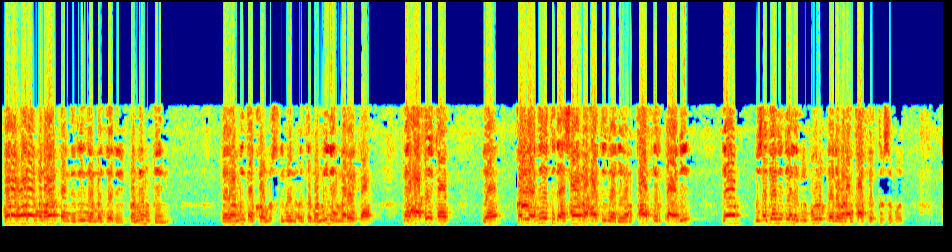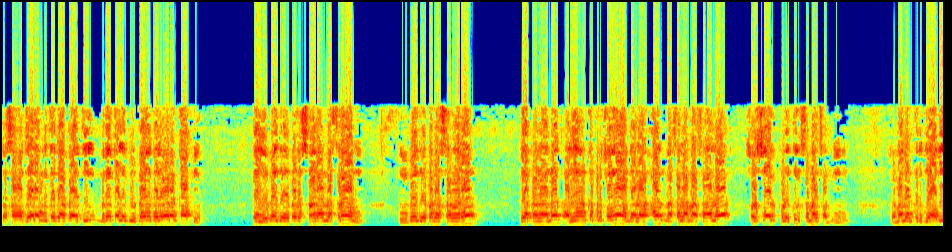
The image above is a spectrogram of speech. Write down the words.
orang-orang menawarkan dirinya menjadi pemimpin dan meminta kaum muslimin untuk memilih mereka, terhakikat ya kalau dia tidak sama hatinya dengan kafir tadi, yang bisa jadi dia lebih buruk dari orang kafir tersebut. Dan sangat jarang kita dapati mereka lebih baik dari orang kafir. Yang lebih baik daripada seorang Nasrani. Lebih baik daripada seorang yang penganut aliran kepercayaan dalam hal masalah-masalah sosial politik semacam ini. Kemana yang terjadi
